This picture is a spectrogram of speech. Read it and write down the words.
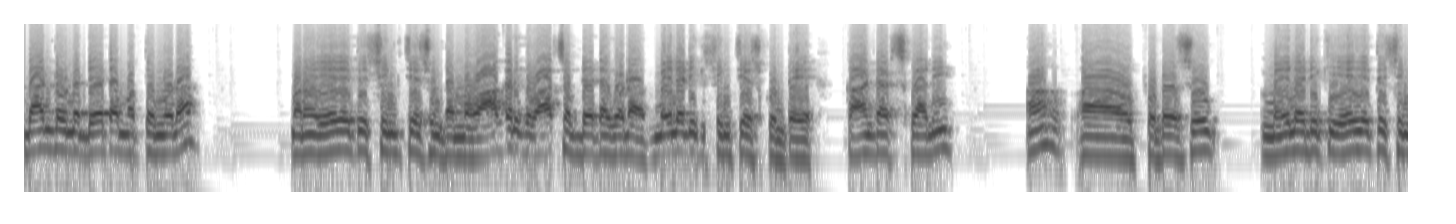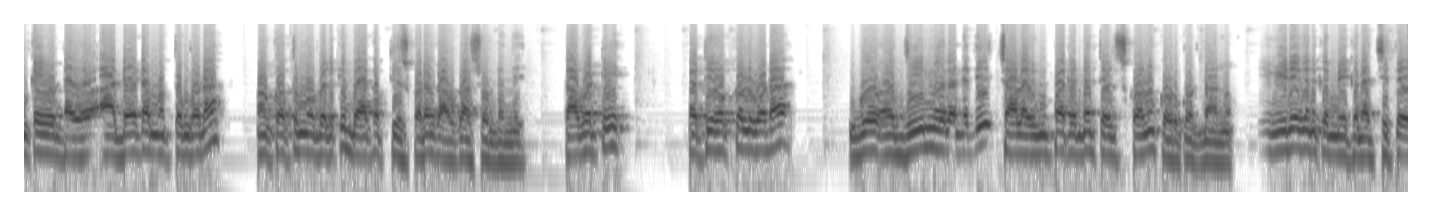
దాంట్లో ఉన్న డేటా మొత్తం కూడా మనం ఏదైతే సింక్ చేసి ఉంటామో ఆఖరికి వాట్సాప్ డేటా కూడా మెయిల్ ఐడికి సింక్ చేసుకుంటే కాంటాక్ట్స్ కానీ ఫొటోస్ మెయిల్ ఐడికి ఏదైతే సింక్ అయి ఉంటాయో ఆ డేటా మొత్తం కూడా మన కొత్త మొబైల్కి బ్యాకప్ తీసుకోవడానికి అవకాశం ఉంటుంది. కాబట్టి ప్రతి ఒక్కరు కూడా జీమెయిల్ అనేది చాలా ఇంపార్టెంట్ అని తెలుసుకోవాలని కోరుకుంటున్నాను. ఈ వీడియో కనుక మీకు నచ్చితే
